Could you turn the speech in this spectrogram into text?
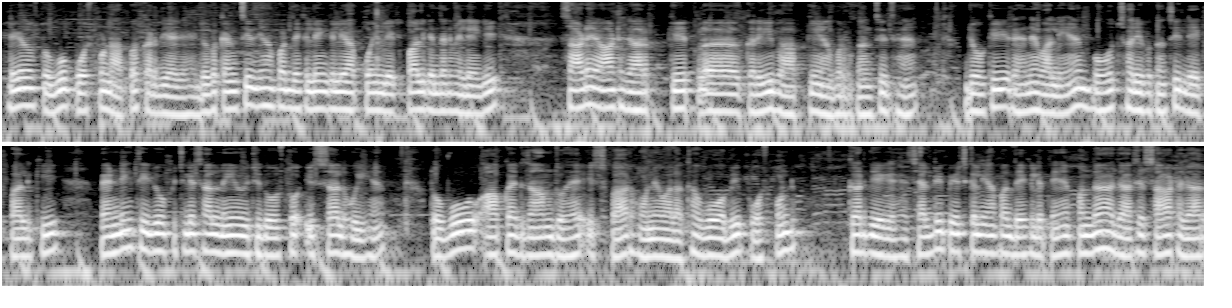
ठीक है दोस्तों, वो पोस्टपोन आपका कर दिया गया है। जो वैकेंसीज़ यहाँ पर देखने के लिए आपको इन लेखपाल के अंदर मिलेंगी, साढ़े आठ हज़ार के करीब आपकी यहाँ पर वैकेंसीज़ हैं, जो कि रहने वाली हैं। बहुत सारी वैकेंसी लेखपाल की पेंडिंग थी, जो पिछले साल नहीं हुई थी दोस्तों, इस साल हुई हैं। तो वो आपका एग्ज़ाम जो है, इस बार होने वाला था, वो अभी पोस्टपोन्ड कर दिया गया है। सैलरी पेज कल यहाँ पर देख लेते हैं, पंद्रह हज़ार से साठ हज़ार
